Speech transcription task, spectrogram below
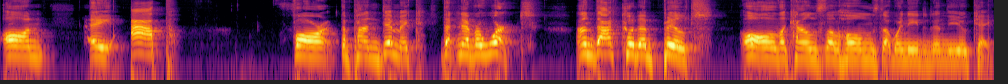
on a app for the pandemic that never worked. And that could have built all the council homes that were needed in the UK.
